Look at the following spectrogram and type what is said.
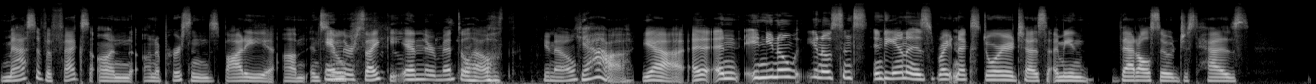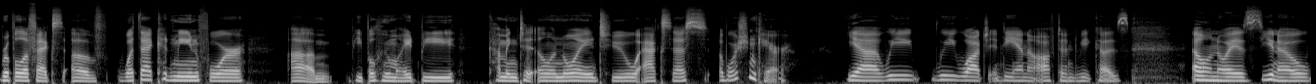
massive effects on on a person's body um, and so and their psyche and their mental health you know? Yeah yeah. And, and and you know you know since indiana is right next door to us i mean that also just has ripple effects of what that could mean for um, people who might be coming to illinois to access abortion care. Yeah we we watch indiana often because illinois is you know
